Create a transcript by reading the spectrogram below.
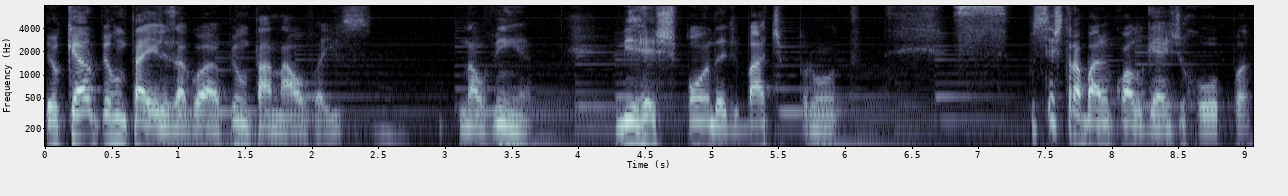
eu quero perguntar a eles agora, perguntar a Nalva isso. Nalvinha, me responda de bate-pronto. S- Vocês trabalham com aluguéis de roupa,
